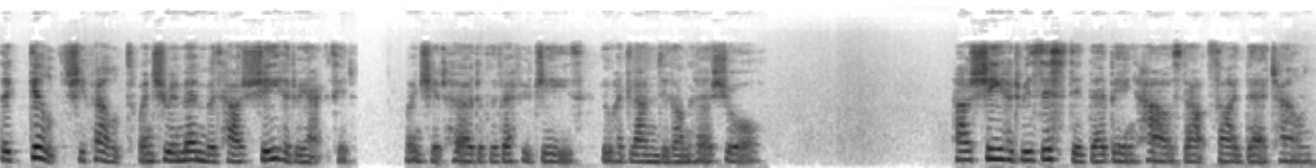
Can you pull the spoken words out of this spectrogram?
the guilt she felt when she remembered how she had reacted when she had heard of the refugees who had landed on her shore. How she had resisted their being housed outside their town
